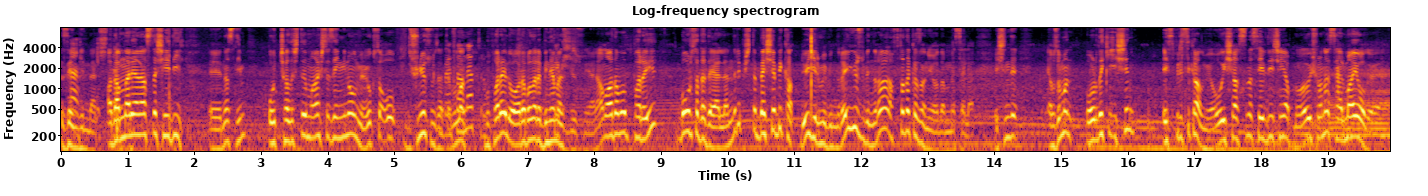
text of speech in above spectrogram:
zenginler. işte. Adamlar yani aslında şey değil. e, nasıl diyeyim? O çalıştığı maaşla zengin olmuyor. Yoksa o düşünüyorsun zaten. Ulan bu parayla o arabalara binemez diyorsun yani. Ama adam o parayı borsada değerlendirip işte 5'e bir katlıyor 20 bin lirayı 100 bin lira haftada kazanıyor adam mesela. E şimdi e o zaman oradaki işin esprisi kalmıyor. O işi aslında sevdiği için yapmıyor. O iş ona sermaye oluyor yani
